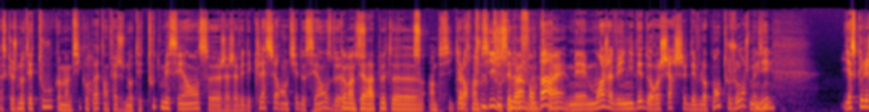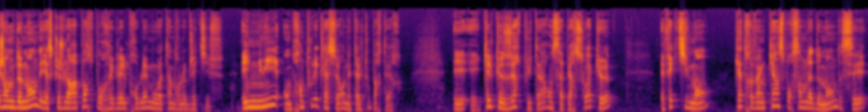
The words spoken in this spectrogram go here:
parce que je notais tout comme un psychopathe, en fait, je notais toutes mes séances. euh, j'a- J'avais des classeurs entiers de séances de comme un thérapeute, euh, un psychiatre, alors, un tous- psy, je tous sais ne pas. le font mais- pas, ouais. mais moi j'avais une idée de recherche et développement toujours. Je me dis, Mhm. il y a ce que les gens me demandent et il y a ce que je leur apporte pour régler le problème ou atteindre l'objectif. Et une nuit, on prend tous les classeurs, on étale tout par terre. Et, et quelques heures plus tard, on s'aperçoit que, effectivement, 95% de la demande, c'est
